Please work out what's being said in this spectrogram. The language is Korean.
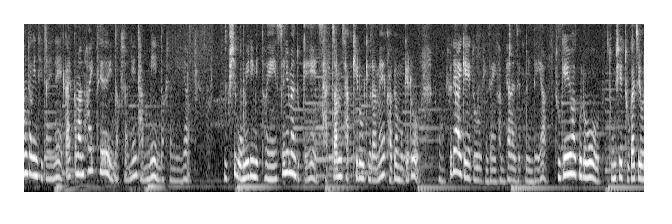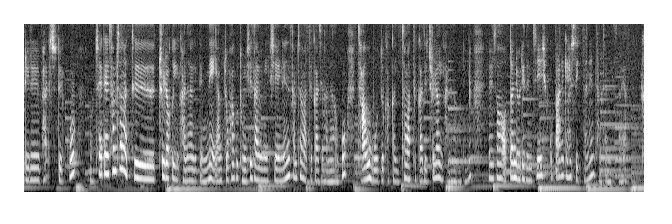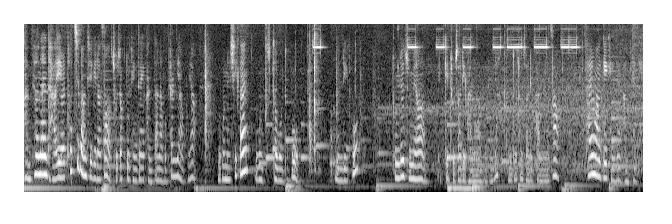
감성적인 디자인의 깔끔한 화이트 인덕션인 단미 인덕션이에요. 65mm의 슬림한 두께에 4.4kg의 가벼운 무게로 어, 휴대하기에도 굉장히 간편한 제품인데요. 두 개의 화구로 동시에 두 가지 요리를 할 수도 있고 어, 최대 3000W 출력이 가능하기 때문에 양쪽 화구 동시 사용 시에는 3000W까지 가능하고 좌우 모두 각각 2000W까지 출력이 가능하거든요. 그래서 어떤 요리든지 쉽고 빠르게 할 수 있다는 장점이 있어요. 간편한 다이얼 터치 방식이라서 조작도 굉장히 간단하고 편리하고요. 요거는 시간, 요건 부스터 모드고 눌리고 돌려주면 이렇게 조절이 가능하거든요. 온도 조절이 가능해서 사용하기 굉장히 간편해요.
